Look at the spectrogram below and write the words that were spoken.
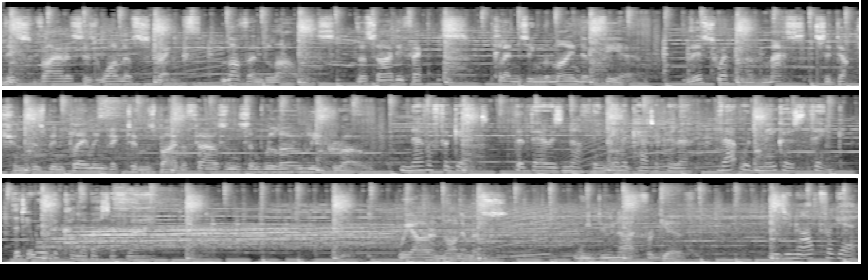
This virus is one of strength, love and lulz. The side effects, cleansing the mind of fear. This weapon of mass seduction has been claiming victims by the thousands and will only grow. Never forget that there is nothing in a caterpillar that would make us think that it will become a butterfly. We are anonymous. We do not forgive. We do not forget.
